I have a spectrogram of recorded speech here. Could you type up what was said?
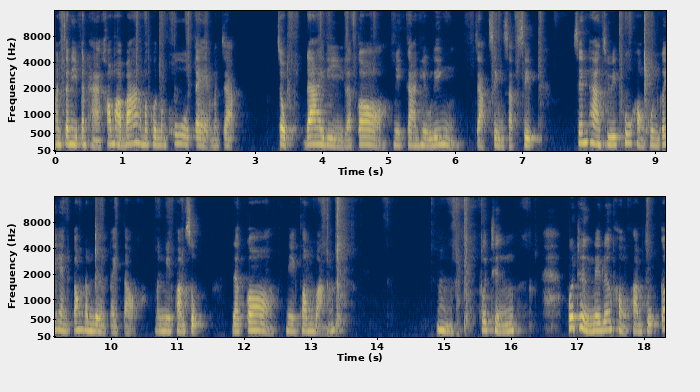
มันจะมีปัญหาเข้ามาบ้างบางคนบางคู่ แต่มันจะ จบได้ดีแล้วก็มีการฮิลลิ่งจากสิ่งศักดิ์สิทธิ์ เส้นทางชีวิตคู่ของคุณก็ยังต้องดำเนินไปต่อ มันมีความสุข แล้วก็มีความหวัง อืม พูดถึง พูดถึงในเรื่องของความทุกข์ก็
